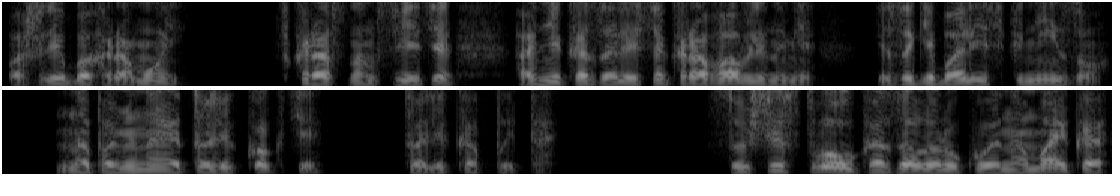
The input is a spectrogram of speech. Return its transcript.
пошли бахромой. В красном свете они казались окровавленными и загибались к низу, напоминая то ли когти, то ли копыта. Существо указало рукой на Майка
